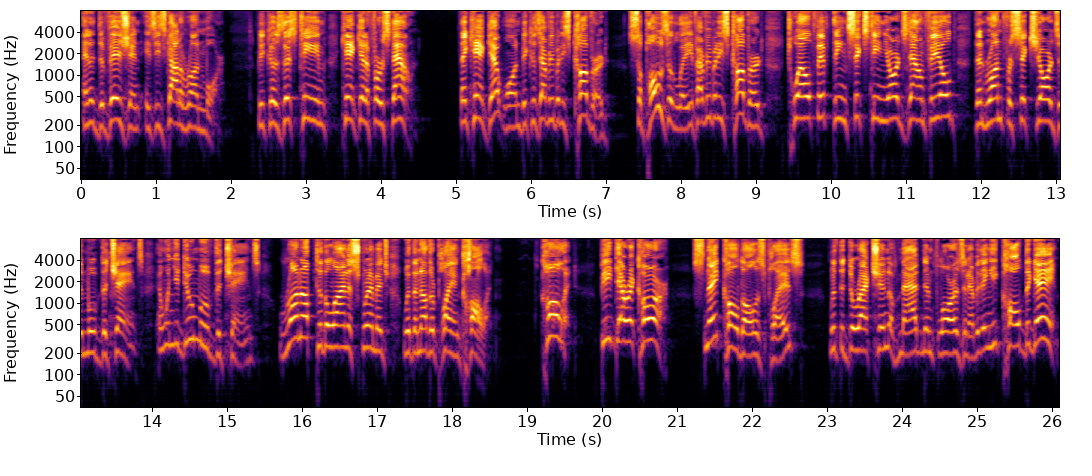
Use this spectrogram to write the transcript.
and a division is he's got to run more because this team can't get a first down. They can't get one because everybody's covered. Supposedly, if everybody's covered 12, 15, 16 yards downfield, then run for six yards and move the chains. And when you do move the chains, run up to the line of scrimmage with another play and call it. Call it. Be Derek Carr. Snake called all his plays with the direction of Madden and Flores and everything. He called the game.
